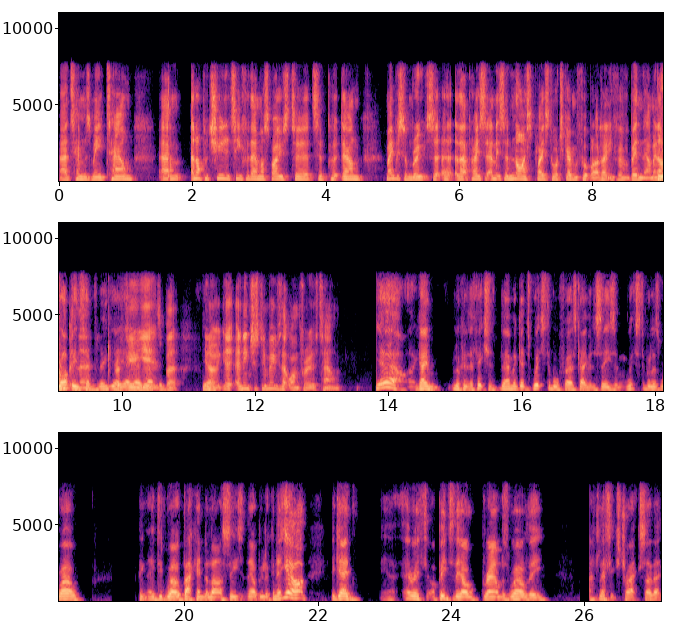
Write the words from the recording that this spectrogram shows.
uh, Thamesmead Town um, an opportunity for them, I suppose, to to put down maybe some roots at, at, that place, and it's a nice place to watch a game of football. I don't know if you've ever been there. I mean, Yeah, I've been there to for a yeah, few yeah, years, exactly. but you Yeah. know, an interesting move that one for Erith Town. Yeah, again, looking at the fixtures, them against Whitstable first game of the season, Whitstable as well. I think they did well back end of last season. They'll be looking at yeah, again, yeah, Erith. I've been to the old ground as well, the athletics track, so that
